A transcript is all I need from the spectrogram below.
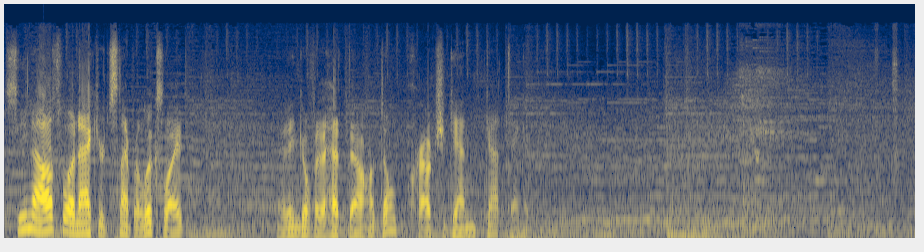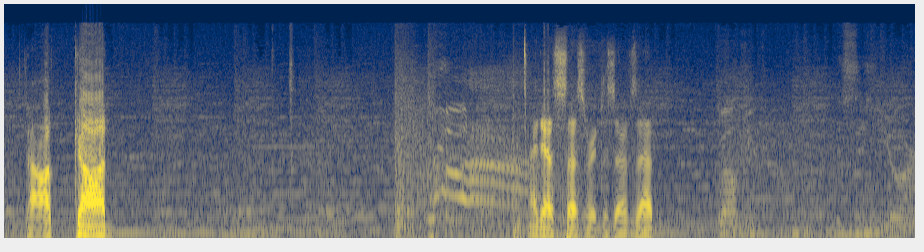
See, now that's what an accurate sniper looks like. I didn't go for the head, though. Don't crouch again. God dang it. Oh, God. I guess Cesare deserves that. Well, this is your...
